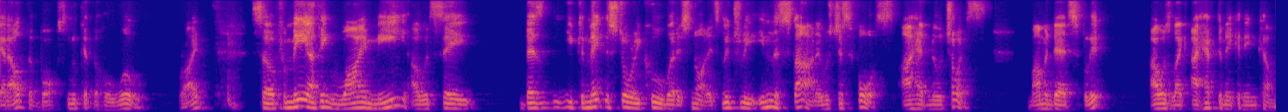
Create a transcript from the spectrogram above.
get out the box look at the whole world right? So for me i think why me i would say there's you can make the story cool but it's not. It's literally in the start it was just force. I had no choice. Mom and dad split. I was like i have to make an income.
